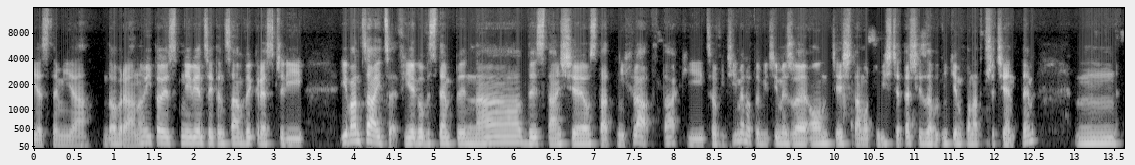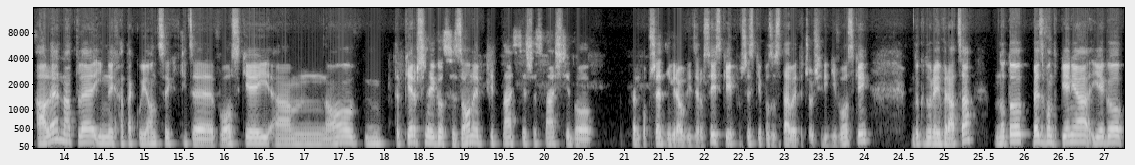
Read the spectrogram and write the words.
jestem ja. Dobra, no i to jest mniej więcej ten sam wykres, czyli Iwan Cajcew i jego występy na dystansie ostatnich lat, tak? I co widzimy? No to widzimy, że on gdzieś tam oczywiście też jest zawodnikiem ponadprzeciętnym, mm, ale na tle innych atakujących w lidze włoskiej, no te pierwsze jego sezony, 15-16, bo ten poprzedni grał w lidze rosyjskiej, wszystkie pozostałe tyczą się ligi włoskiej, do której wraca, no to bez wątpienia jego,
